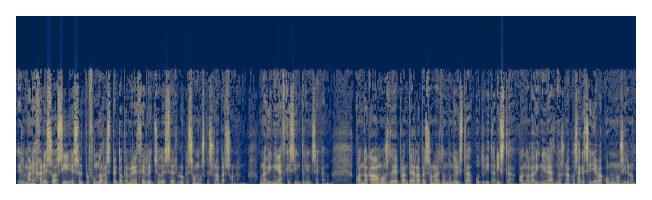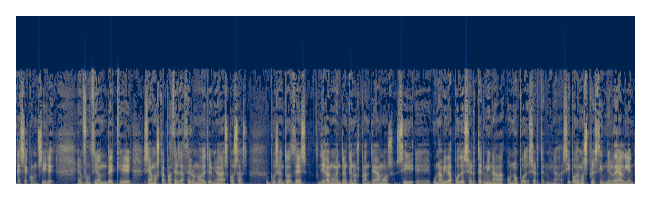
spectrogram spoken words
el manejar eso así es el profundo respeto que merece el hecho de ser lo que somos, que es una persona, una dignidad que es intrínseca. Cuando acabamos de plantear la persona desde un punto de vista utilitarista, cuando la dignidad no es una cosa que se lleva con uno, sino que se consigue en función de que seamos capaces de hacer o no determinadas cosas, pues entonces llega el momento en que nos planteamos si eh, una vida puede ser terminada o no puede ser terminada, si podemos prescindir de alguien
